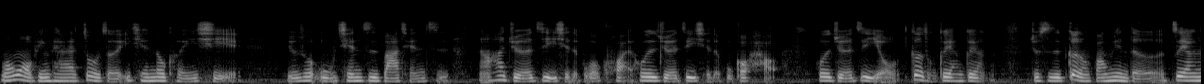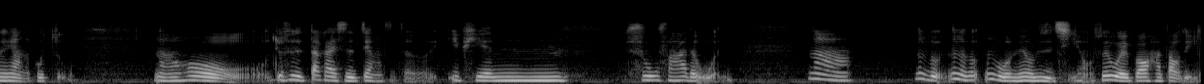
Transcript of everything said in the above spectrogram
某某平台的作者一天都可以写，比如说五千字、八千字，然后他觉得自己写的不够快，或者觉得自己写的不够好，或者觉得自己有各种各样各样，就是各种方面的这样那样的不足。然后就是大概是这样子的一篇抒发的文，那。那个、那个、那个我没有日期哦，所以我也不知道他到底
